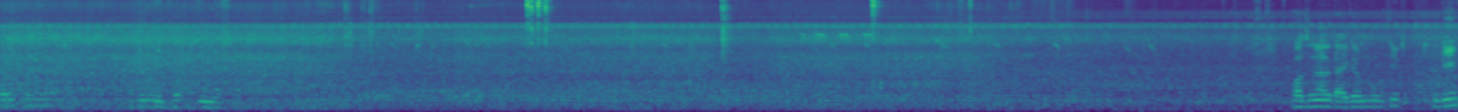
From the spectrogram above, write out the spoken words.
পরিপূর্ণ ডিম নির্ভর ডিম অরিজিনাল টাইগার মুরগির ডিম।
